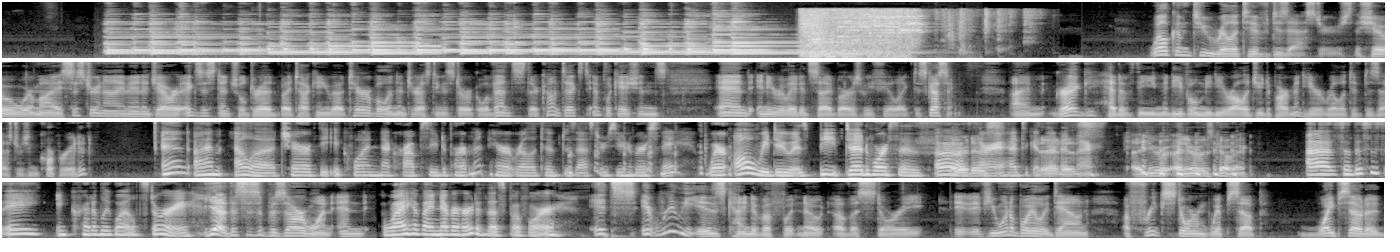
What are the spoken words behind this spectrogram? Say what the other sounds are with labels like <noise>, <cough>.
Welcome to Relative Disasters, the show where my sister and I manage our existential dread by talking about terrible and interesting historical events, their context, implications, and any related sidebars we feel like discussing. I'm Greg, head of the Medieval Meteorology Department here at Relative Disasters Incorporated. And I'm Ella, chair of the Equine Necropsy Department here at Relative Disasters University, where all we do is beat dead horses. Oh, sorry, is. I had to get There that in is. there. I knew I knew it was coming. <laughs> Uh, so this is a incredibly wild story. yeah, this is a bizarre one, and Why have I never heard of this before? it's it really is kind of a footnote of a story. If you want to boil it down, a freak storm whips up, wipes out a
